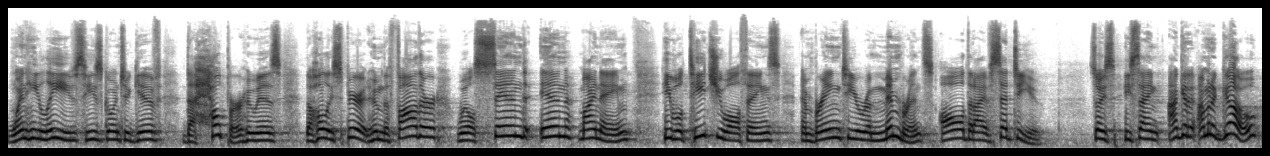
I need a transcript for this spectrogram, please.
when he leaves, he's going to give the Helper, who is the Holy Spirit, whom the Father will send in my name. He will teach you all things and bring to your remembrance all that I have said to you. So he's, he's saying, I'm going to I'm going to go,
